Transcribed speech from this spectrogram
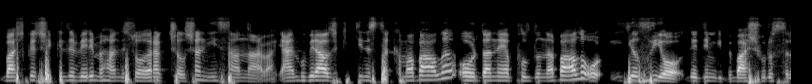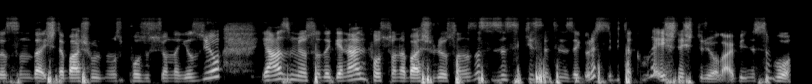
başka şekilde veri mühendisi olarak çalışan insanlar var. Yani bu birazcık gittiğiniz takıma bağlı. Orada ne yapıldığına bağlı. O yazıyor dediğim gibi başvuru sırasında işte başvurduğunuz pozisyona yazıyor. Yazmıyorsa da genel bir pozisyona başvuruyorsanız da sizin skill setinize göre sizi bir takımla eşleştiriyorlar. Birincisi bu.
